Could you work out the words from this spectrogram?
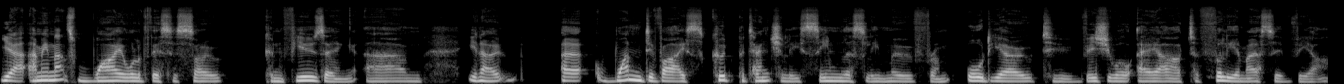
Yeah, I mean, that's why all of this is so confusing. Um, you know, uh, one device could potentially seamlessly move from audio to visual AR to fully immersive VR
